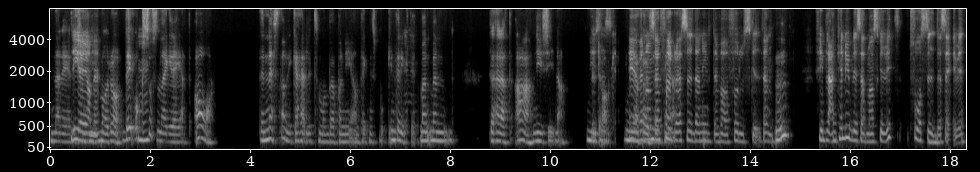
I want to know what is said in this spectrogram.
när det är Det gör liksom jag ny med. morgon. Det är också Mm. sån där grej att ja, det är nästan lika härligt som att börja på en ny anteckningsbok. Inte riktigt, men, men det här att ah, ny sida, ny Precis. dag, Även om den förra sidan inte var fullskriven. Mm. För ibland kan det ju bli så att man har skrivit två sidor säger vi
